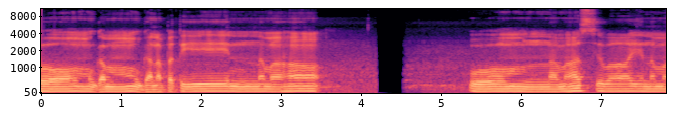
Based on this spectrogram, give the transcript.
ఓం గం గణపతే నమ. ఓం నమ శివాయ నమ.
